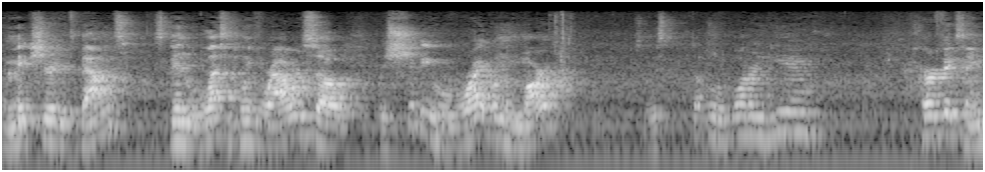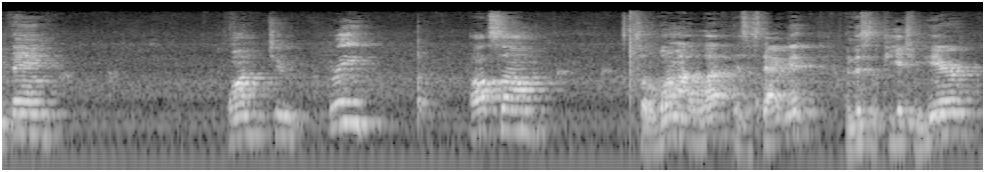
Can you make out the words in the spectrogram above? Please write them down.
and make sure it's balanced. It's been less than 24 hours, so it should be right on the mark. So just dump a little water in here. Perfect, same thing. One, two, three. Awesome. So the one on my left is a stagnant, and this is the pH from here.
